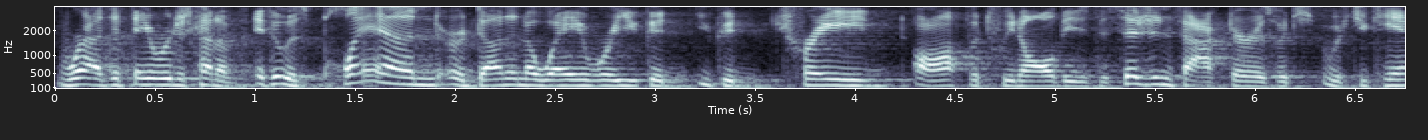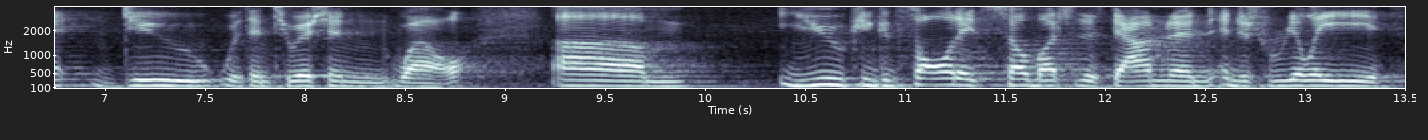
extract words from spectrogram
whereas if they were just kind of if it was planned or done in a way where you could you could trade off between all these decision factors which which you can't do with intuition well um, you can consolidate so much of this down and, and just really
